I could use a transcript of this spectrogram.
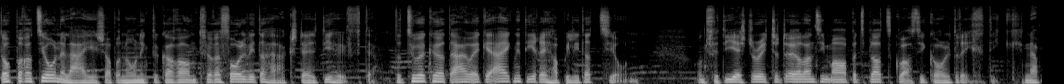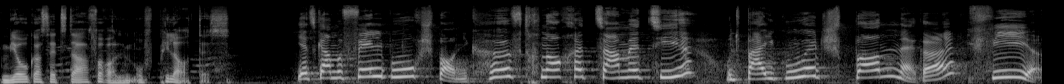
Die Operation allein ist aber noch nicht der Garant für eine voll wiederhergestellte Hüfte. Dazu gehört auch eine geeignete Rehabilitation. Und für die ist Richard Earl an seinem Arbeitsplatz quasi goldrichtig. Neben Yoga setzt er vor allem auf Pilates. Jetzt gehen wir viel Bauchspannung. Hüftknochen zusammenziehen und Bein gut spannen. Gell? Vier,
